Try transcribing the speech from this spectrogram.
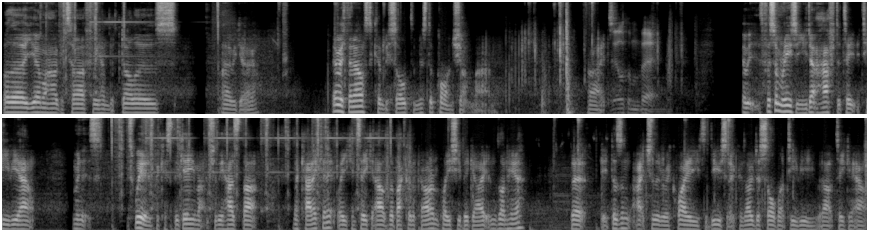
Other Yamaha guitar, $300. There we go. Everything else can be sold to Mr. Pawn Shop Man. Right. Welcome back. For some reason, you don't have to take the TV out. I mean, it's it's weird because the game actually has that mechanic in it where you can take it out of the back of the car and place your big items on here. But it doesn't actually require you to do so because I've just sold that TV without taking it out.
